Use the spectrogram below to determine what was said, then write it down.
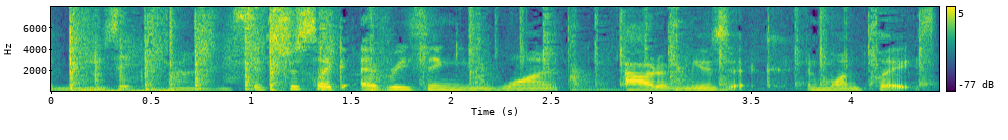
the music fans. It's just like everything you want out of music in one place.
